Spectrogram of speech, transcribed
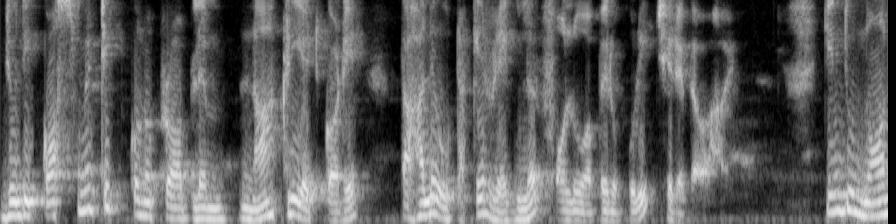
যদি কসমেটিক কোনো প্রবলেম না ক্রিয়েট করে, তাহলে ওটাকে রেগুলার ফলো আপের উপরই ছেড়ে দেওয়া হয়। কিন্তু নন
